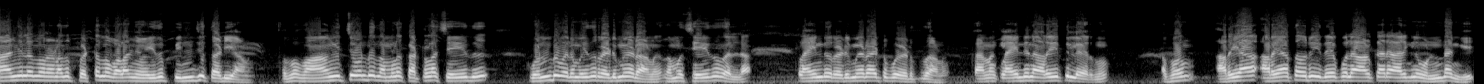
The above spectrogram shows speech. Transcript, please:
ആഞ്ഞിലെന്ന് പറയുന്നത് പെട്ടെന്ന് വളഞ്ഞു ഇത് പിഞ്ച് തടിയാണ്. അപ്പോൾ വാങ്ങിച്ചുകൊണ്ട് നമ്മൾ കട്ടള ചെയ്ത് കൊണ്ടുവരുമ്പോൾ ഇത് റെഡിമെയ്ഡാണ്. നമ്മൾ ചെയ്തതല്ല. ക്ലയന്റ് റെഡിമെയ്ഡായിട്ട് പോയി എടുത്തതാണ്. കാരണം ക്ലയന്റിന് അറിയത്തില്ലായിരുന്നു. അപ്പം അറിയാ അറിയാത്തവർ ഇതേപോലെ ആൾക്കാർ ആരെങ്കിലും ഉണ്ടെങ്കിൽ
